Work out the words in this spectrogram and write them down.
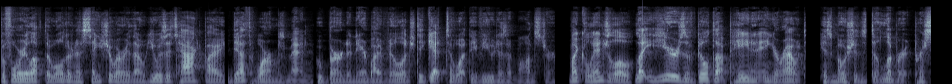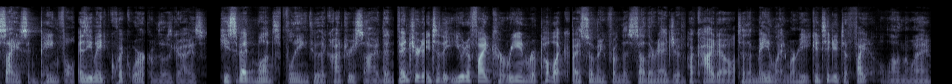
Before he left the wilderness sanctuary, though, he was attacked by Deathworm's men who burned a nearby village to get to what they viewed as a monster. Michelangelo let years of built up pain and anger out, his motions deliberate, precise, and painful as he made quick work of those guys. He spent months fleeing through the countryside, then ventured into the unified Korean Republic by swimming from the southern edge of Hokkaido to the mainland where he continued to fight along the way.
